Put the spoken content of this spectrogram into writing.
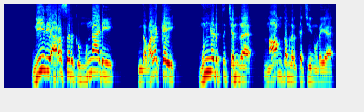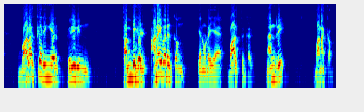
நீதி அரசருக்கு முன்னாடி இந்த வழக்கை முன்னெடுத்து சென்ற நாம் தமிழர் கட்சியினுடைய வழக்கறிஞர் பிரிவின் தம்பிகள் அனைவருக்கும் என்னுடைய வாழ்த்துக்கள். நன்றி. வணக்கம்.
